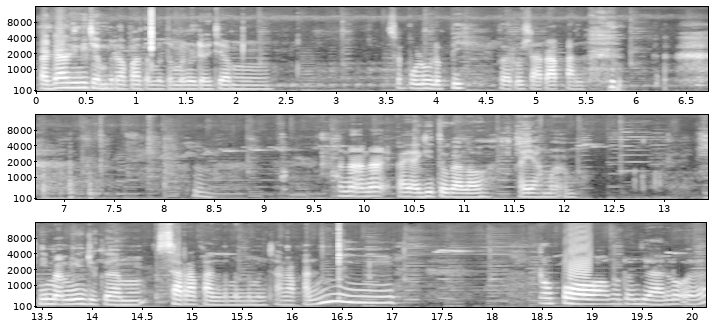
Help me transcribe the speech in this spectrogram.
Padahal ini jam berapa teman-teman? Udah jam 10 lebih baru sarapan. Hmm. Anak-anak kayak gitu kalau ayah maem. Ini Miu juga sarapan teman-teman, sarapan mie. Apa? Mau jaluk ya?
